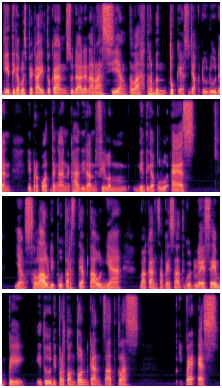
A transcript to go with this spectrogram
G30 PKI itu kan sudah ada narasi yang telah terbentuk ya sejak dulu dan diperkuat dengan kehadiran film G30S yang selalu diputar setiap tahunnya bahkan sampai saat gue dulu SMP itu dipertontonkan saat kelas IPS.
